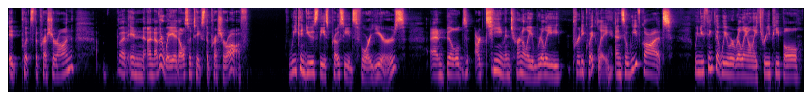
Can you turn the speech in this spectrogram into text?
it puts the pressure on but in another way it also takes the pressure off. We can use these proceeds for years and build our team internally really pretty quickly. And so we've got when you think that we were really only 3 people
